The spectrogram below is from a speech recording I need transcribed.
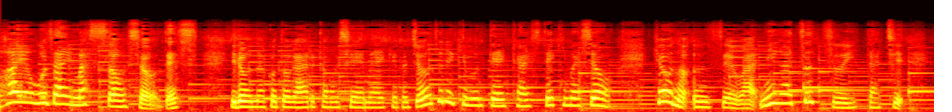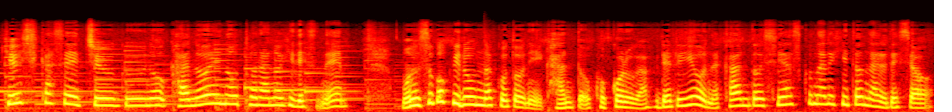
はようございます。総称です。いろんなことがあるかもしれないけど上手に気分転換していきましょう。今日の運勢は2月1日旧歯火星中宮のカノエの虎の日ですね。ものすごくいろんなことに感動心が触れるような感動しやすくなる日となるでしょう。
